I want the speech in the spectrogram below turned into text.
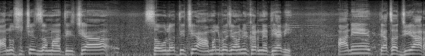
अनुसूचित जमातीच्या सवलतीची अंमलबजावणी करण्यात यावी आणि त्याचा जी आर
